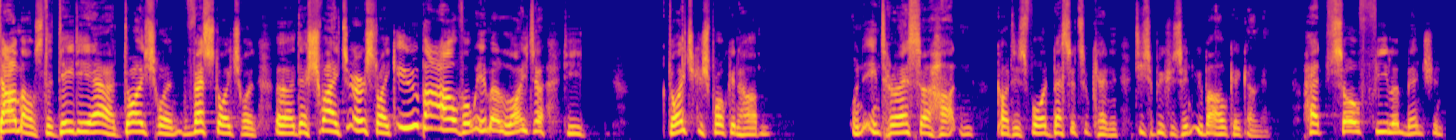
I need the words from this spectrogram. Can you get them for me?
damals der DDR, Deutschland, Westdeutschland, äh, der Schweiz, Österreich, überall, wo immer Leute, die Deutsch gesprochen haben und Interesse hatten, Gottes Wort besser zu kennen. Diese Bücher sind überall gegangen. Hat so viele Menschen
